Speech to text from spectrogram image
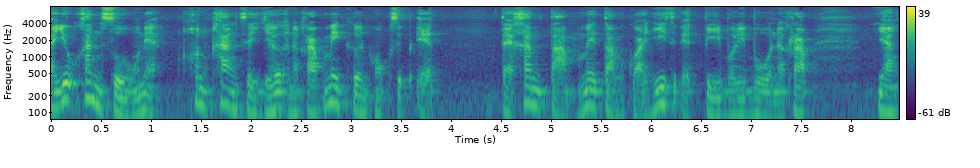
อายุขั้นสูงเนี่ยค่อนข้างจะเยอะนะครับ ไม่เกิน 61 แต่ขั้นต่ำไม่ต่ำกว่า 21 ปีบริบูรณ์นะครับ อย่าง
